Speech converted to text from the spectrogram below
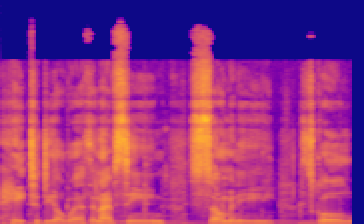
hate to deal with. And I've seen so many school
